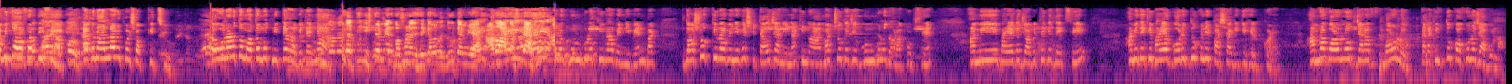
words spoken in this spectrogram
আমি তো অফার দিছি। এখন আল্লাহর উপর সবকিছু। তো ওনারও তো মতামত নিতে হবে তাই না? তিরিশটা মেয়ের ঘোষণা দিয়েছে কেবল দুইটা মেয়ে। আরও আকাশটা আসুক। গুণগুলো কীভাবে নিবেন? বাট দর্শক কীভাবে নেবে সেটাও জানি না কিন্তু আমার চোখে যে গুণগুলো ধরা পড়ছে আমি ভাইয়াকে জবে থেকে দেখছি। আমি দেখি ভাইয়া গরিব দুঃখীর পাশে আগে গিয়ে হেল্প করে। আমরা বড় লোক যারা বড় লোক, তারা কিন্তু কখনো যাব না।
